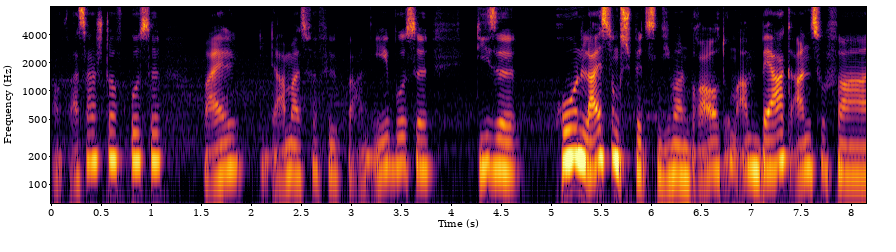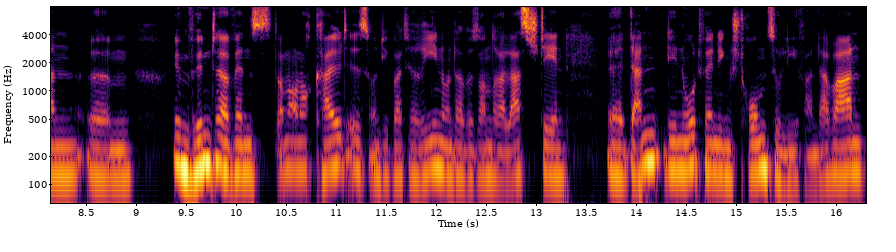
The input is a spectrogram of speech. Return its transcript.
auf Wasserstoffbusse, weil die damals verfügbaren E-Busse diese hohen Leistungsspitzen, die man braucht, um am Berg anzufahren, ähm, im Winter, wenn es dann auch noch kalt ist und die Batterien unter besonderer Last stehen, äh, dann den notwendigen Strom zu liefern. Da waren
